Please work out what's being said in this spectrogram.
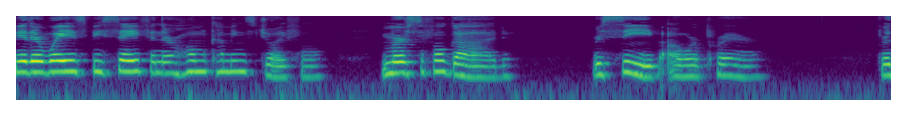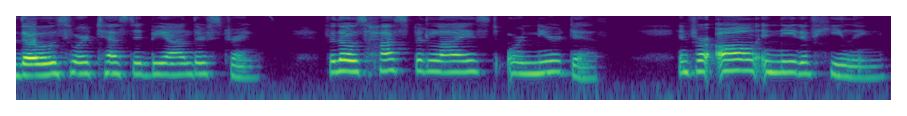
May their ways be safe and their homecomings joyful. Merciful God, receive our prayer. For those who are tested beyond their strength, for those hospitalized or near death, and for all in need of healing,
